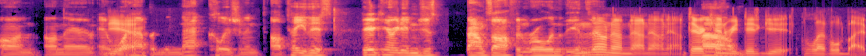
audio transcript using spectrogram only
on on there, and yeah. what happened in that collision. And I'll tell you this: Derrick Henry didn't just bounce off and roll into the end zone. no, no, no, no. No. Derrick Henry Um, did get leveled by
